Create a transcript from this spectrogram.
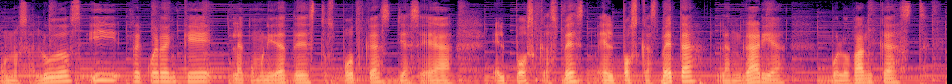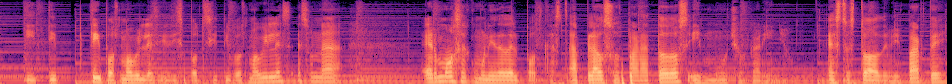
Unos saludos y recuerden que la comunidad de estos podcasts, ya sea el podcast, el podcast beta, Langaria, Bolobancast y tipos móviles y dispositivos móviles, es una hermosa comunidad del podcast. Aplausos para todos y mucho cariño. Esto es todo de mi parte,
